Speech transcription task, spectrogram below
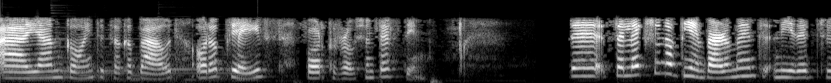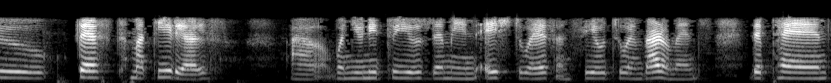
I am going to talk about autoclaves for corrosion testing. The selection of the environment needed to test materials uh, when you need to use them in H2S and CO2 environments depends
